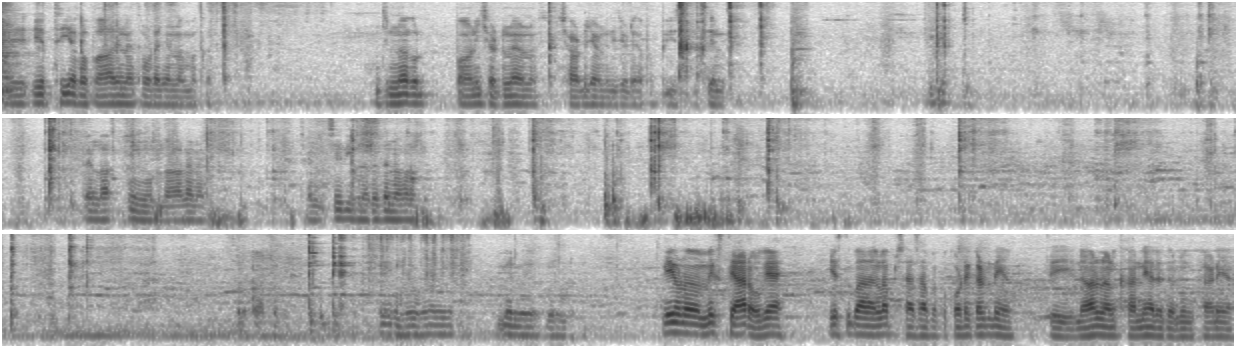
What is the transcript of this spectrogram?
ਇਹ ਇੱਥੇ ਪਾ ਲੈਣਾ ਥੋੜਾ ਜਿਹਾ ਨਮਕ ਜਿੰਨਾ ਪਾਣੀ ਛੱਡ ਲੈਣਾ ਛੱਡ ਜਾਣਾ ਜਿਹੜਾ ਪੀਸ ਕੇ ਇਹ ਲੱਗ ਤੋਂ ਲਾ ਲੈਣਾ ਐਸੇ ਵੀ ਕਰਨਾ ਇਹ ਵਾਲਾ ਮਿਕਸ ਤਿਆਰ ਹੋ ਗਿਆ ਇਸ ਤੋਂ ਬਾਅਦ ਆਪਾਂ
